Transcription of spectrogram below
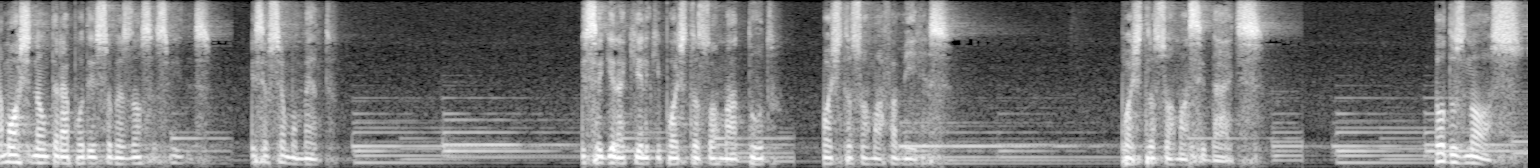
A morte não terá poder sobre as nossas vidas. Esse é o seu momento. E seguir aquele que pode transformar tudo, pode transformar famílias, pode transformar cidades. Todos nós,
